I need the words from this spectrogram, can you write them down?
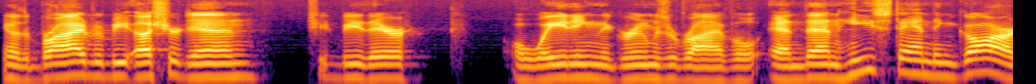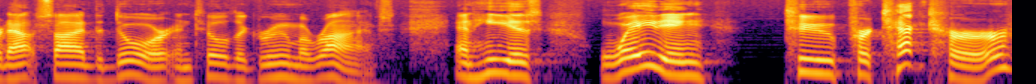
You know, the bride would be ushered in. She'd be there awaiting the groom's arrival, and then he's standing guard outside the door until the groom arrives. And he is waiting to protect her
